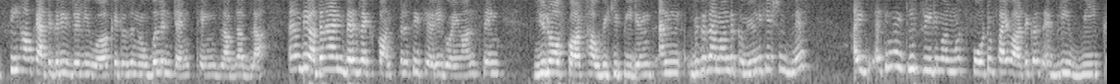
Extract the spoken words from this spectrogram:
see how categories really work. It was a noble intent thing, blah, blah, blah. And on the other hand, there's like a conspiracy theory going on saying, you know, of course, how Wikipedians, and because I'm on the communications list, I, I think I keep reading almost four to five articles every week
